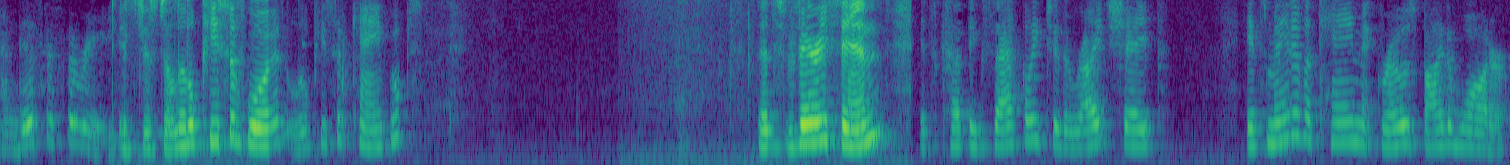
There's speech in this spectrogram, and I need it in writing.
And this is the reed. It's just a little piece of wood, a little piece of cane. Oops. That's very thin. It's cut exactly to the right shape. It's made of a cane that grows by the water.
